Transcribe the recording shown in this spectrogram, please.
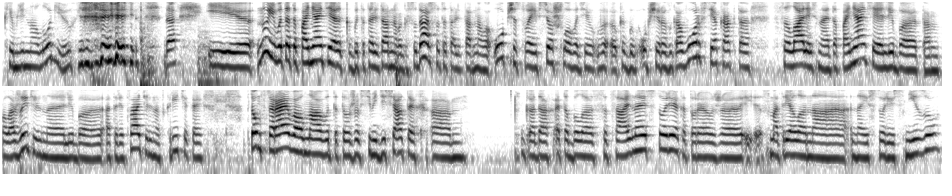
кремлинологию, да, и, ну, и вот это понятие, как бы, тоталитарного государства, тоталитарного общества, и все шло в эти, в, как бы, общий разговор, все как-то ссылались на это понятие, либо там положительно, либо отрицательно, с критикой. Потом вторая волна, вот это уже в 70-х, годах это была социальная история, которая уже э, смотрела на, на историю снизу.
